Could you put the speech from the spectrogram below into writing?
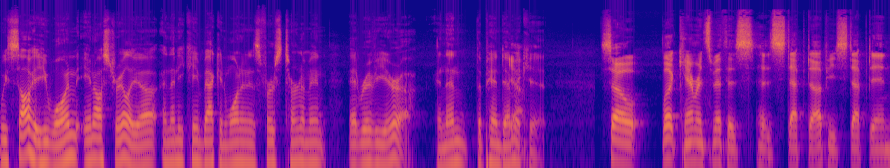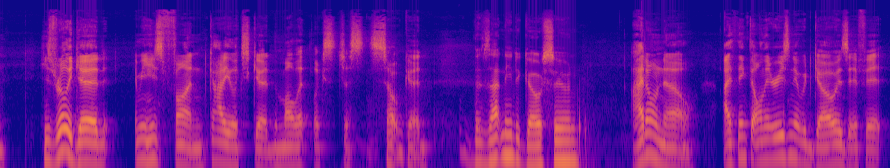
We saw he won in Australia, and then he came back and won in his first tournament at Riviera, and then the pandemic Yeah. hit. So look, Cameron Smith has has stepped up. He's stepped in. He's really good. I mean, he's fun. God, he looks good. The mullet looks just so good. Does that need to go soon? I don't know. I think the only reason it would go is if it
